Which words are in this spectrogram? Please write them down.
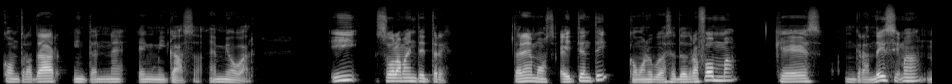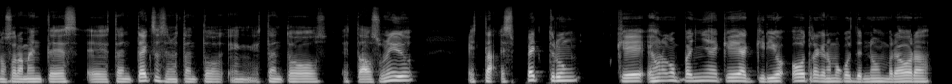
contratar internet en mi casa, en mi hogar. Y solamente tres. Tenemos ATT, como no puede ser de otra forma, que es grandísima. No solamente es, está en Texas, sino está en, está en todos Estados Unidos. Está Spectrum, que es una compañía que adquirió otra que no me acuerdo el nombre ahora.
